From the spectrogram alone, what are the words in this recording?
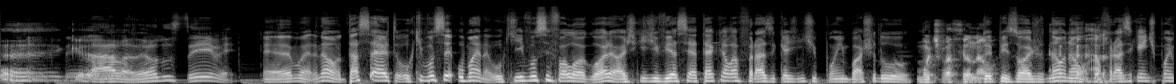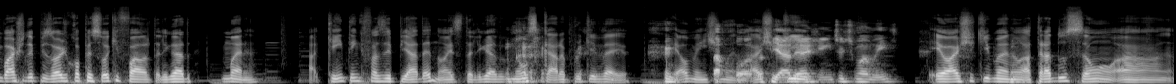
Ai, Sei lá, mano. Eu não sei, velho. É, mano, não, tá certo. O que você, o, mano, o que você falou agora, eu acho que devia ser até aquela frase que a gente põe embaixo do, Motivacional. do episódio. Não, não, a frase que a gente põe embaixo do episódio com a pessoa que fala, tá ligado? Mano, a- quem tem que fazer piada é nós, tá ligado? Não os caras, porque, velho, realmente, Tá mano, foda. A acho piada que é a gente ultimamente. eu acho que, mano, a tradução, a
